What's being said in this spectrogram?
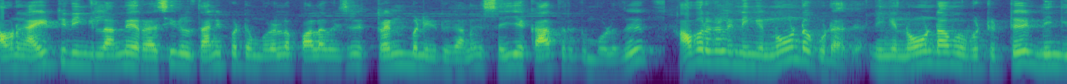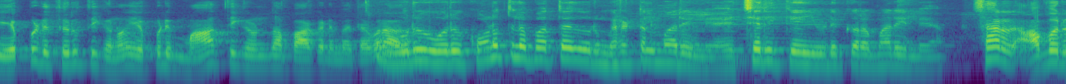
அவனுங்க ஐடி விங் இல்லாமல் ரசிகர்கள் தனிப்பட்ட முறையில் பல விஷயத்தில் ட்ரெண்ட் பண்ணிட்டு இருக்காங்க செய்ய காத்திருக்கும் பொழுது அவர்களை நீங்கள் நோண்டக்கூடாது. நீங்கள் நோண்டாமல் விட்டுட்டு நீங்கள் எப்படி திருத்திக்கணும் எப்படி மாற்றிக்கணும்னு தான் பார்க்கணுமே தவிர ஒரு ஒரு கோணத்தில் பார்த்தா இது ஒரு மிரட்டல் மாதிரி இல்லையா? எச்சரிக்கை எடுக்கிற மாதிரி இல்லையா? சார் அவர்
